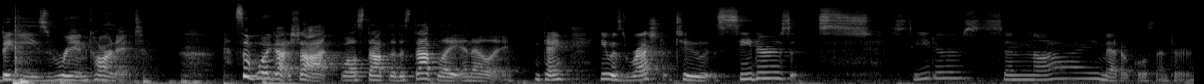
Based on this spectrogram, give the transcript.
Biggie's reincarnate. So boy got shot while stopped at a stoplight in LA. Okay? He was rushed to Cedars Cedars Sinai Medical Center.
